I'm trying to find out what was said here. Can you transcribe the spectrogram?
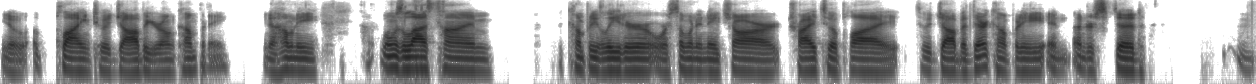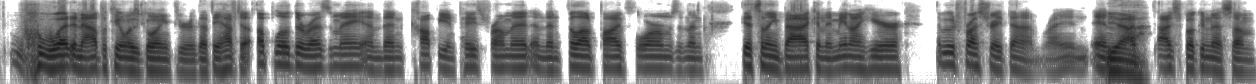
you know applying to a job at your own company you know how many when was the last time a company leader or someone in HR tried to apply to a job at their company and understood what an applicant was going through that they have to upload their resume and then copy and paste from it and then fill out five forms and then get something back and they may not hear it would frustrate them right and, and yeah. I've, I've spoken to some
